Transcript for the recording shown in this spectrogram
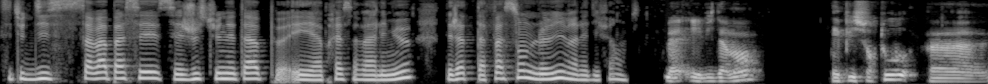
Si tu te dis ça va passer, c'est juste une étape et après ça va aller mieux, déjà ta façon de le vivre elle est différente. Ben, évidemment. Et puis surtout, euh,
